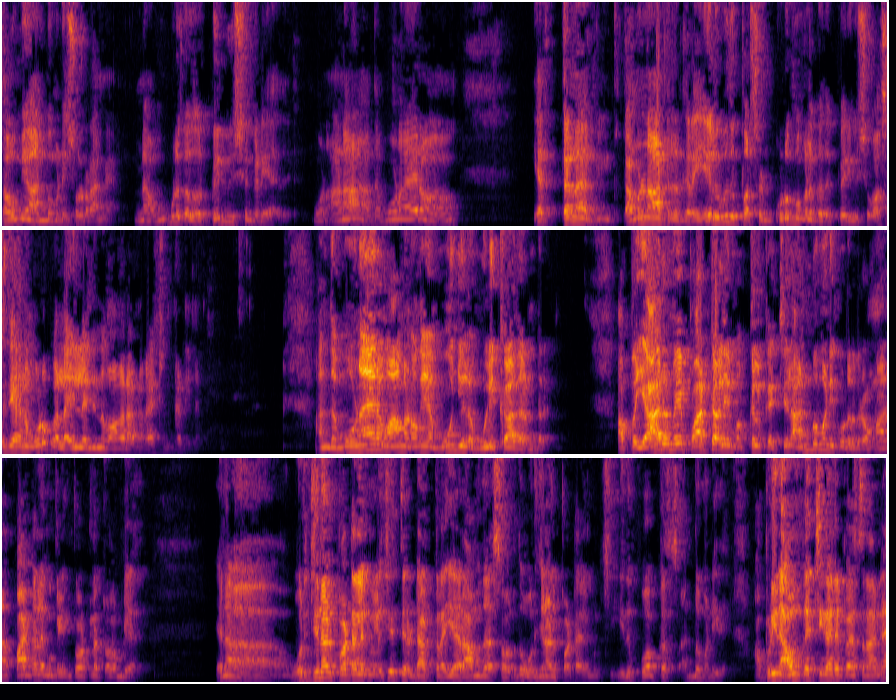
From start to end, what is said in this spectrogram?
சௌமியா அன்புமணி சொல்கிறாங்க ஏன்னா உங்களுக்கு அது ஒரு பெரிய விஷயம் கிடையாது. ஆனால் அந்த மூணாயிரம் எத்தனை தமிழ்நாட்டில் இருக்கிற எழுபது பர்சன்ட் குடும்பங்களுக்கு அது பெரிய விஷயம். வசதியான கூட இப்போ லைனில் நின்று வாங்குறாங்க ரேஷன் கடையில். அந்த மூணாயிரம் வாங்கினவங்க என் மூஞ்சில முழிக்காதன்ற. அப்போ யாருமே பாட்டாளி மக்கள் கட்சியில் அன்புமணி கூட இருக்கிறவங்க. பாட்டாளி மக்களின் டோட்டலாக சொல்ல முடியாது. ஏன்னா ஒரிஜினல் பாட்டாளி மக்கள் கட்சி திரு டாக்டர் ஐயா ராமதாஸ் அவரது ஒரிஜினல் பாட்டாளி கட்சி இது ஃபோக்கஸ் அன்புமணி அப்படின்னு அவங்க கட்சிக்காரே பேசுறாங்க.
